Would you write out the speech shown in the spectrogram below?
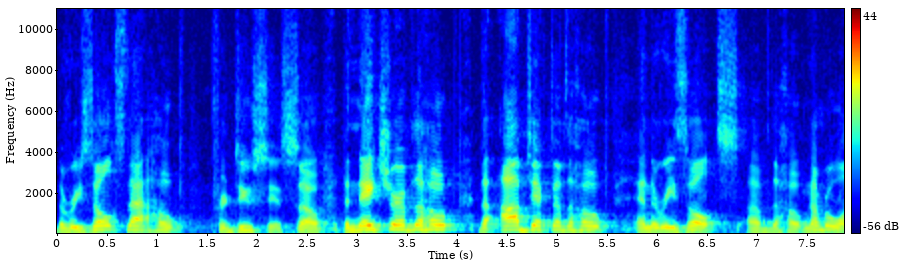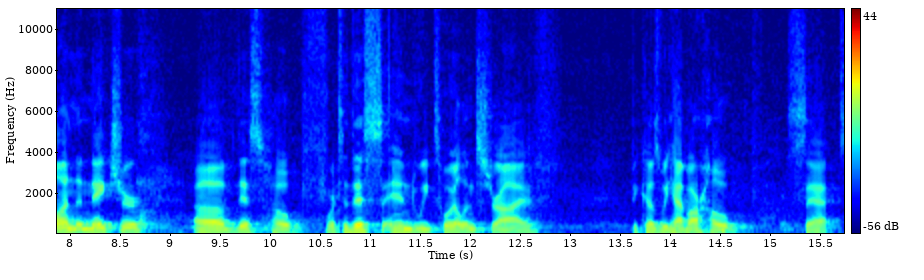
the results that hope produces. So, the nature of the hope, the object of the hope, and the results of the hope. Number one, the nature of this hope. For to this end we toil and strive because we have our hope set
